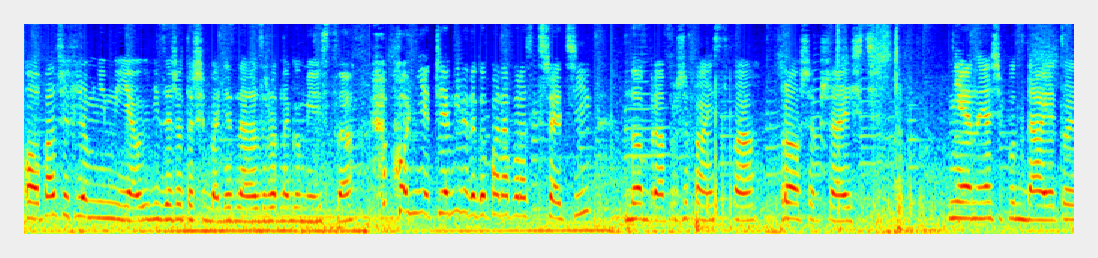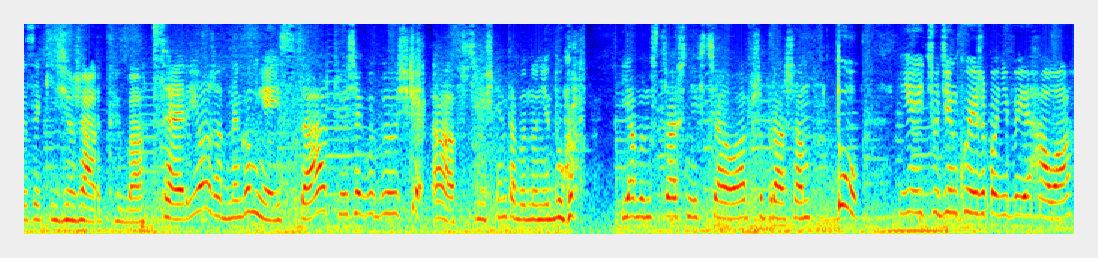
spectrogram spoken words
O, pan przed chwilą mnie mijał i widzę, że też chyba nie znalazł żadnego miejsca. O nie, czy ja minę tego pana po raz trzeci? Dobra, proszę państwa, proszę przejść. Nie, no ja się poddaję, to jest jakiś żart chyba. Serio? Żadnego miejsca? Czuję się jakby były święta. A, w sumie święta będą niedługo. Ja bym strasznie chciała, przepraszam. Tu! Jejciu, dziękuję, że pani wyjechała.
